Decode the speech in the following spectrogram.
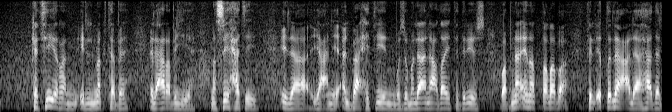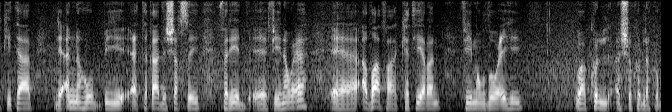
كثيرا إلى المكتبة العربية، نصيحتي إلى يعني الباحثين وزملائنا أعضاء التدريس وأبنائنا الطلبة في الاطلاع على هذا الكتاب لأنه باعتقاد الشخصي فريد في نوعه أضاف كثيرا في موضوعه وكل الشكر لكم.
